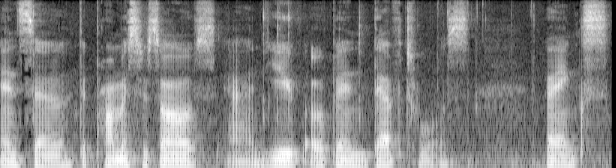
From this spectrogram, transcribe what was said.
and so the promise resolves and you've opened DevTools. Thanks.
